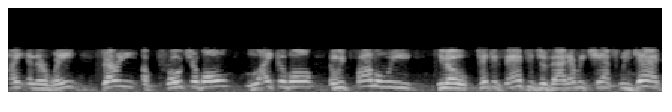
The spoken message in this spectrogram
height and their weight, very approachable, likable, and we probably, you know, take advantage of that every chance we get.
